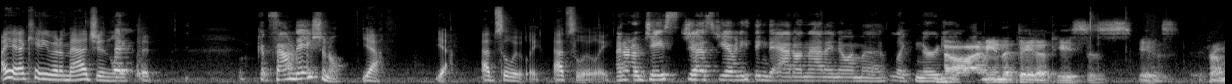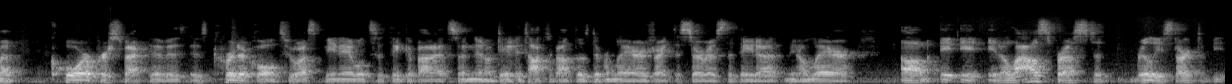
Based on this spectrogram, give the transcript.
I, I can't even imagine like that. Foundational. Yeah, yeah, absolutely, absolutely. I don't know, Jace, Jess, do you have anything to add on that? I know I'm a like nerdy. No, I mean the data piece is is from a core perspective is, is critical to us being able to think about it. So you know, Dana talked about those different layers, right? The service, the data, you know, layer. Um, it, it, it allows for us to really start to be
